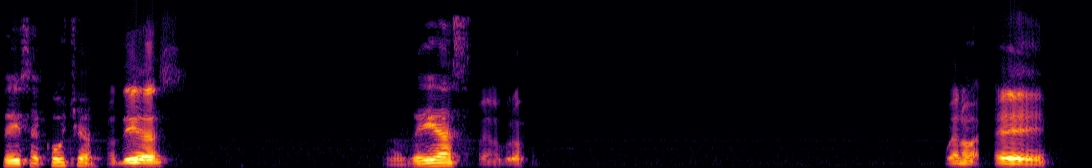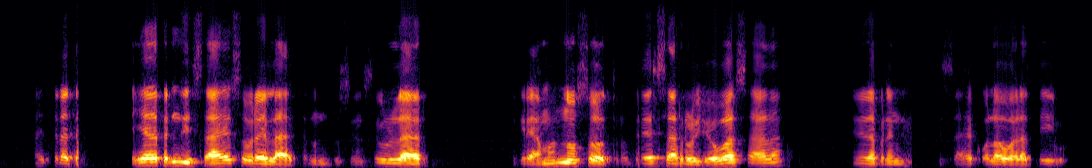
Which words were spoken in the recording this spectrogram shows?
Sí, se escucha. Buenos días. Buenos días. Bueno, profe. Bueno, eh, la estrategia de aprendizaje sobre la traducción celular que creamos nosotros se desarrolló basada en el aprendizaje colaborativo.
